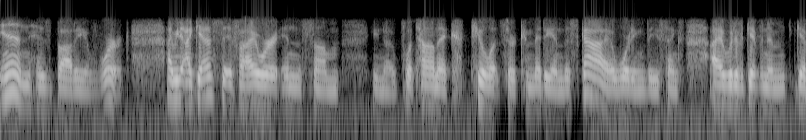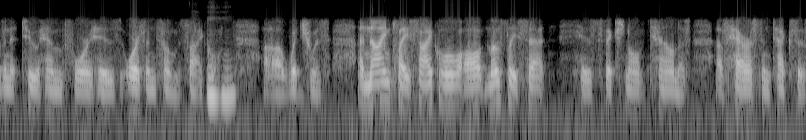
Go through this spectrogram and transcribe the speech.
in his body of work. I mean, I guess if I were in some you know, platonic Pulitzer committee in the sky awarding these things, I would have given him given it to him for his Orphans Home cycle, mm-hmm. uh, which was a nine play cycle, all mostly set his fictional town of, of Harrison, Texas,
